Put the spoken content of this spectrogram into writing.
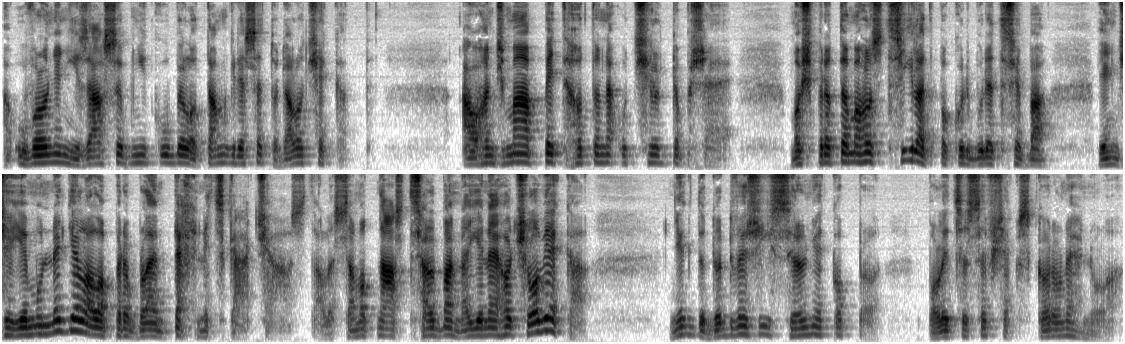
a uvolnění zásobníků bylo tam, kde se to dalo čekat. A Ohanžmá Pit ho to naučil dobře. Mož proto mohl střílet, pokud bude třeba. Jenže jemu nedělala problém technická část, ale samotná střelba na jiného člověka. Někdo do dveří silně kopl. Police se však skoro nehnula.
